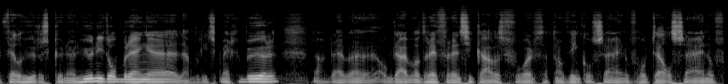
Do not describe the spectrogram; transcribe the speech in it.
Veel huurders kunnen hun huur niet opbrengen, daar moet iets mee gebeuren. Nou, daar hebben we ook daar wat referentiekaders voor, of dat nou winkels zijn of hotels zijn of,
